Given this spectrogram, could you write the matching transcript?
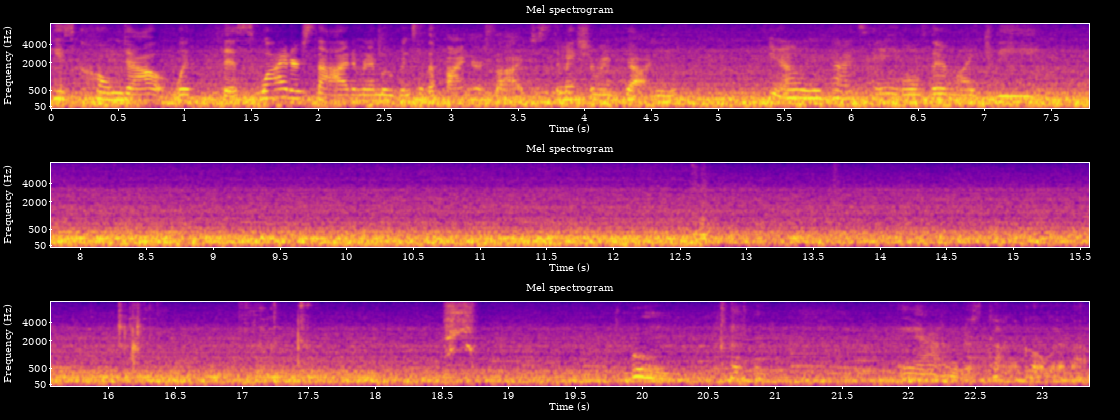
He's combed out with this wider side, I'm going to move into the finer side just to make sure we've gotten, you know, any kind of tangles there might be. Boom. and just kind of combing it out.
